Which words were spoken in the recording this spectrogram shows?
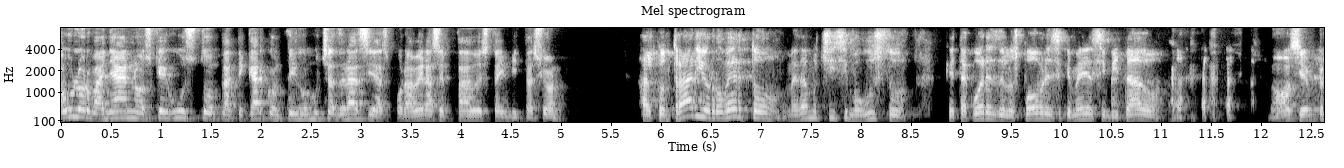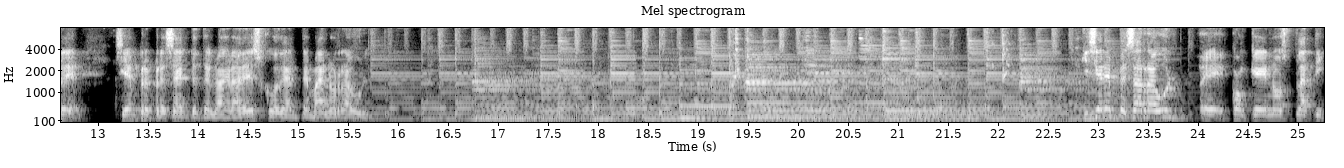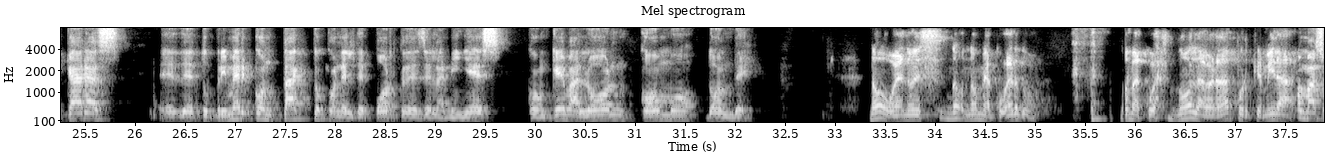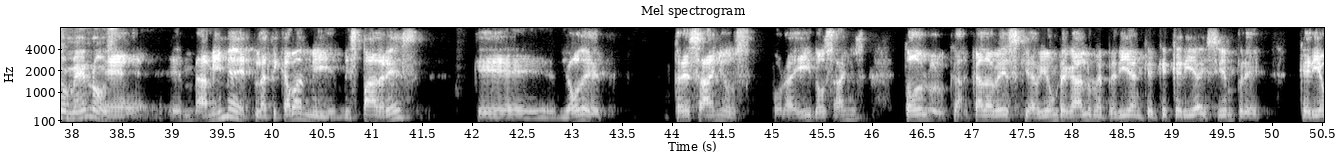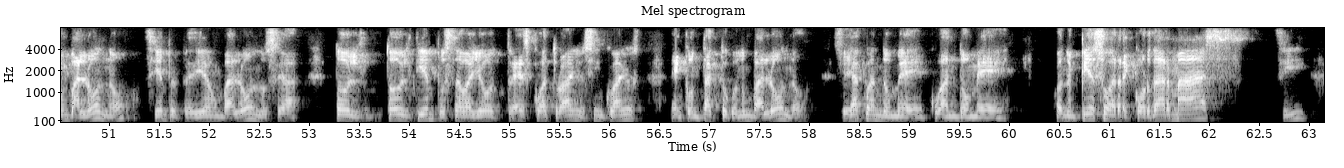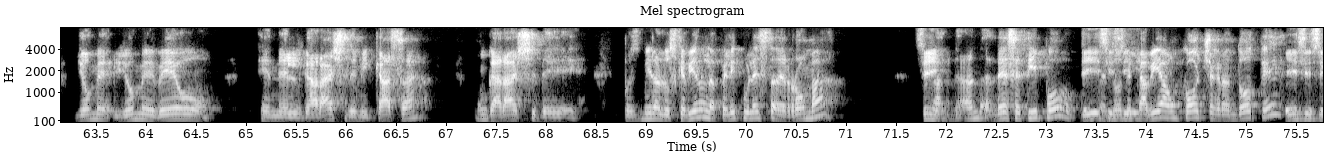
Raúl Orbañanos, qué gusto platicar contigo. Muchas gracias por haber aceptado esta invitación. Al contrario, Roberto, me da muchísimo gusto que te acuerdes de los pobres y que me hayas invitado. no, siempre, siempre presente, te lo agradezco de antemano, Raúl. Quisiera empezar, Raúl, eh, con que nos platicaras eh, de tu primer contacto con el deporte desde la niñez. ¿Con qué balón? ¿Cómo? ¿Dónde? No, bueno, es, no, no me acuerdo. No me acuerdo, no, la verdad, porque mira. más o menos. Eh, em, a mí me platicaban mis padres que yo de tres años, por ahí, dos años, todo, cada vez que había un regalo me pedían que qué quería y siempre quería un balón, ¿no? Siempre pedía un balón, o sea, todo el, todo el tiempo estaba yo tres, cuatro años, cinco años en contacto con un balón, ¿no? Ya cuando me, cuando me, cuando empiezo a recordar más, ¿sí? Yo me, yo me veo en el garage de mi casa, un garage de, pues mira, los que vieron la película esta de Roma, sí. de ese tipo, donde había un coche grandote,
